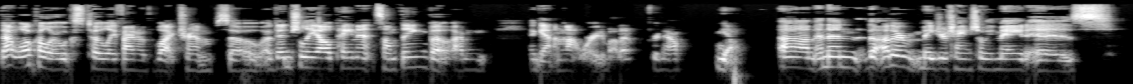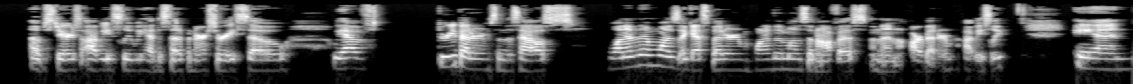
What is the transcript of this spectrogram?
that wall color looks totally fine with the black trim. So eventually I'll paint it something, but I'm again I'm not worried about it for now. Yeah. Um, and then the other major change that we made is upstairs. Obviously, we had to set up a nursery, so we have three bedrooms in this house. One of them was a guest bedroom, one of them was an office, and then our bedroom, obviously. And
